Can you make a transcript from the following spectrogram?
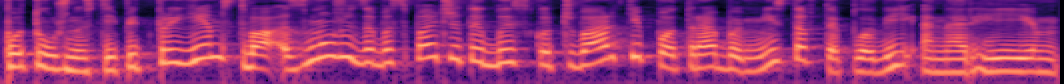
Потужності підприємства зможуть забезпечити близько чверті потреби міста в тепловій енергії.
